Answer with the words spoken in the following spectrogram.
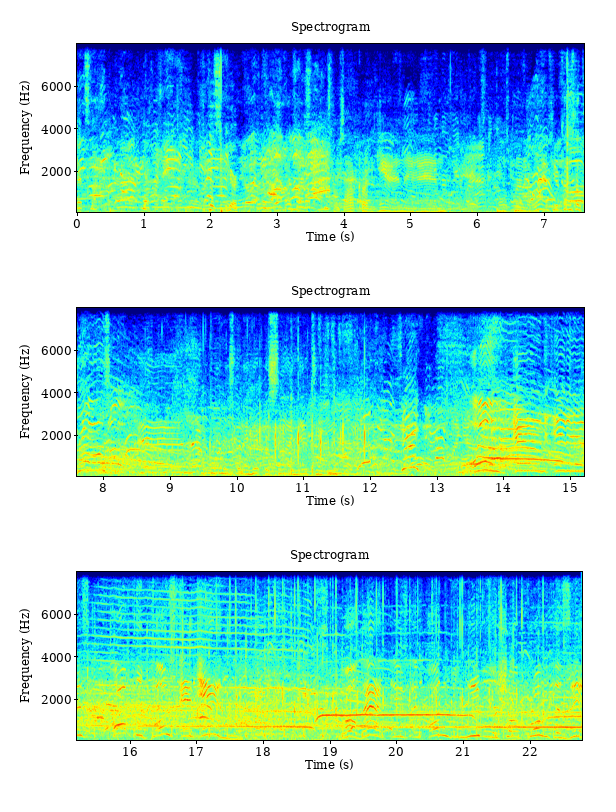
That's not. Yeah. here. There's Akron again, and Bulls put on the left. Here comes the cross, and that one is going to hit the side net team. Oh, and it is off the post and in. Well, that is an unbelievable shot from the Zips.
